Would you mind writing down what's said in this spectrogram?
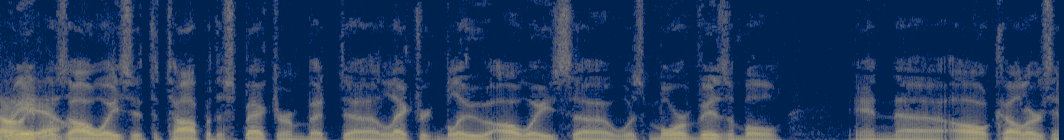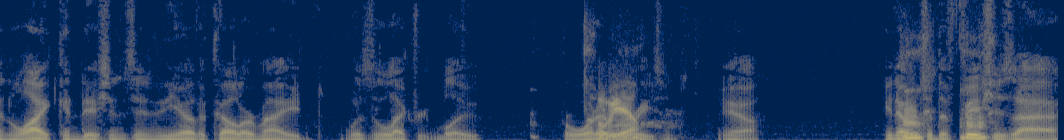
Oh, red yeah. was always at the top of the spectrum, but uh, electric blue always uh, was more visible in uh, all colors and light conditions than any other color made was electric blue for whatever Oh, yeah. reason. Yeah. You know, to the Mm-hmm. fish's eye.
